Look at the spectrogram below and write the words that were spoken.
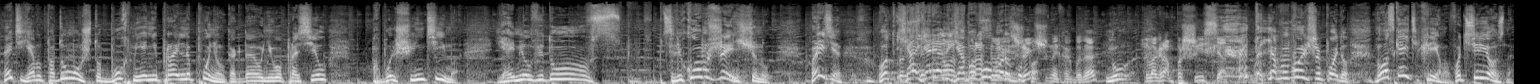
Знаете, я бы подумал, что Бог меня неправильно понял, когда я у него просил побольше интима. Я имел в виду целиком женщину. Понимаете? Вот я, Если я бы реально, я бы в обморок женщины, как бы, да? Ну- Килограмм по 60. как бы. Да я бы больше понял. Ну вот скажите, Кремов, вот серьезно.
